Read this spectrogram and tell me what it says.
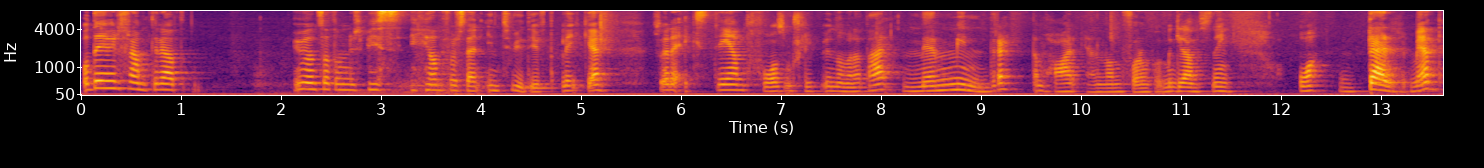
Og det vil frem til at uansett om du spiser i anførselstegn intuitivt eller ikke, så er det ekstremt få som slipper unna med dette her, med mindre de har en eller annen form for begrensning. Og dermed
